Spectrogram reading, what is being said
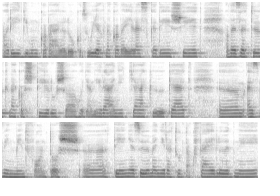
a régi munkavállalók az újaknak a beilleszkedését, a vezetőknek a stílusa, hogyan irányítják őket, ez mind-mind fontos tényező, mennyire tudnak fejlődni,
